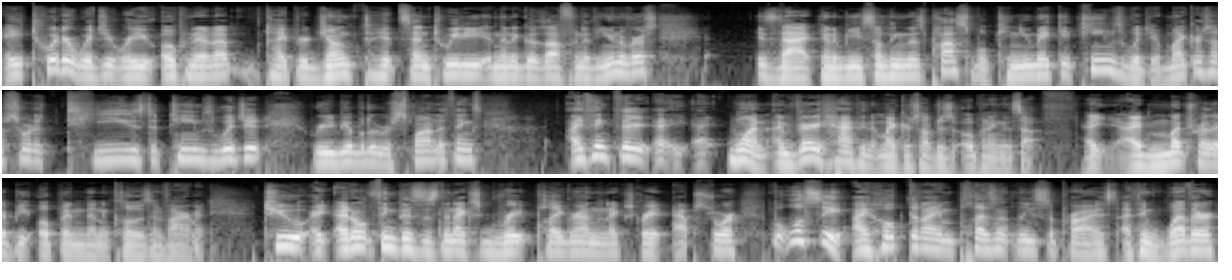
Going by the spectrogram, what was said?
a Twitter widget where you open it up, type your junk hit send tweety, and then it goes off into the universe? Is that going to be something that's possible? Can you make a Teams widget? Microsoft sort of teased a Teams widget where you'd be able to respond to things. I think they one. I'm very happy that Microsoft is opening this up. I, I'd much rather it be open than a closed environment. Two, I, I don't think this is the next great playground, the next great app store, but we'll see. I hope that I am pleasantly surprised. I think weather,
